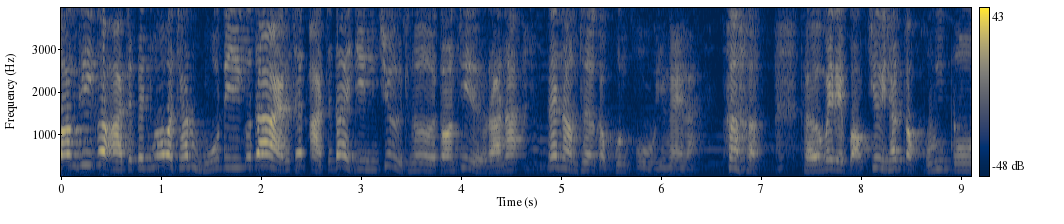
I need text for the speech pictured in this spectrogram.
บางทีก็อาจจะเป็นเพราะว่าฉันหูดีก็ได้และฉันอาจจะได้ยินชื่อเธอตอนที่รานะ แนะนำเธอกับคุณปู่ยังไงล่ะ เธอไม่ได้บอกชื่อฉันกับคุณปู่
